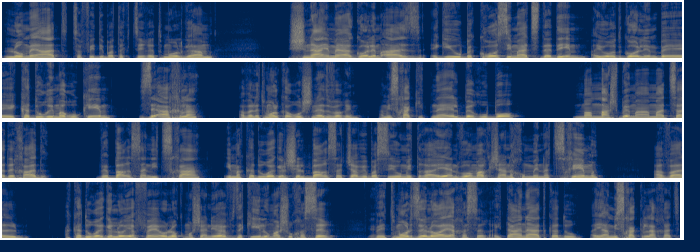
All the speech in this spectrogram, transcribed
לא מעט, צפיתי בתקציר אתמול גם. שניים מהגולים אז הגיעו בקרוסים מהצדדים, היו עוד גולים בכדורים ארוכים, זה אחלה, אבל אתמול קרו שני דברים. המשחק התנהל ברובו ממש במעמד צד אחד, וברסה ניצחה עם הכדורגל של ברסה. צ'אבי בסיום התראיין, והוא אמר כשאנחנו מנצחים, אבל הכדורגל לא יפה, או לא כמו שאני אוהב, זה כאילו משהו חסר. כן. ואתמול זה לא היה חסר, הייתה הנעת כדור, היה משחק לחץ,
